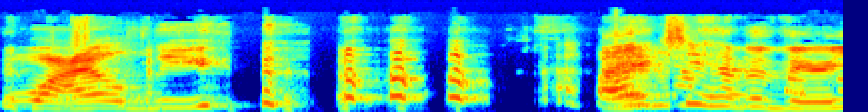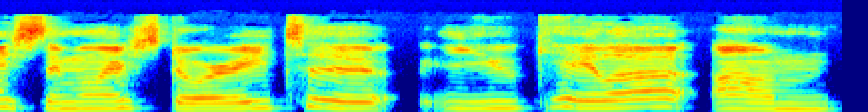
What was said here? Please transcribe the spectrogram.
wildly. I actually have a very similar story to you, Kayla. Um,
